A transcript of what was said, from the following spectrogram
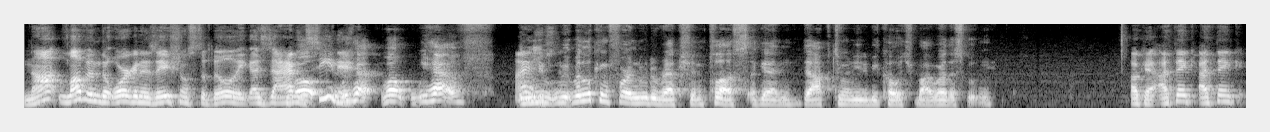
Not loving the organizational stability, guys. I haven't Well, seen we it. ha- well, we have. I a new- we're looking for a new direction. Plus, again, the opportunity to be coached by Weatherspoon. okay, I think I think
